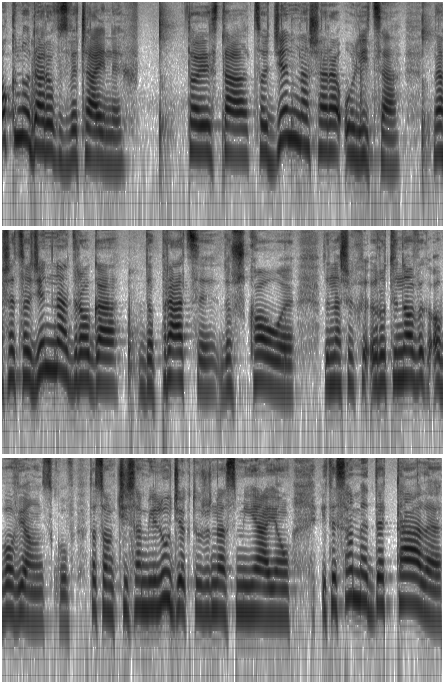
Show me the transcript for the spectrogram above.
Okno darów zwyczajnych to jest ta codzienna szara ulica, nasza codzienna droga do pracy, do szkoły, do naszych rutynowych obowiązków. To są ci sami ludzie, którzy nas mijają i te same detale,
